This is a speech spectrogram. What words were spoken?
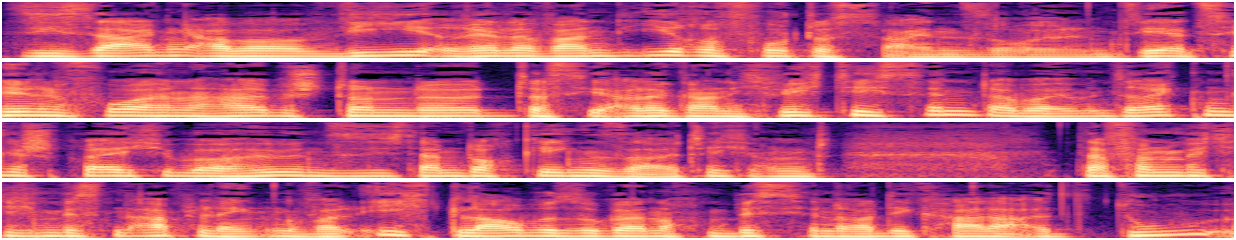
Sie sagen aber, wie relevant ihre Fotos sein sollen. Sie erzählen vorher eine halbe Stunde, dass sie alle gar nicht wichtig sind, aber im direkten Gespräch überhöhen sie sich dann doch gegenseitig und davon möchte ich ein bisschen ablenken, weil ich glaube sogar noch ein bisschen radikaler als du,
